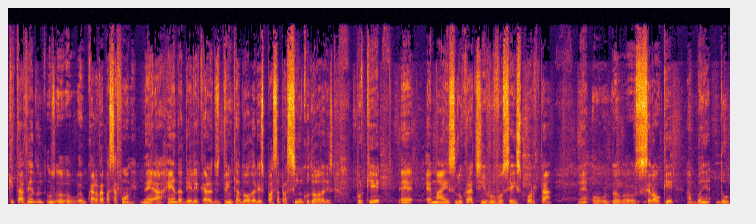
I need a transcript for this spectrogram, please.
que está vendo o, o, o, cara vai passar fome. Né? A renda dele, cara, de 30 dólares passa para 5 dólares porque é, é mais lucrativo você exportar, né, o, o, o sei lá o que, a banha do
